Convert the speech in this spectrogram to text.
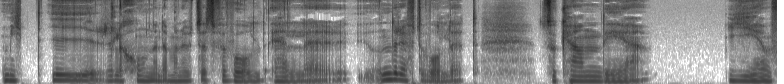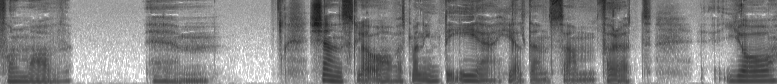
mitt i relationer där man utsätts för våld eller under eftervåldet så kan det ge en form av eh, känsla av att man inte är helt ensam. För att ja,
